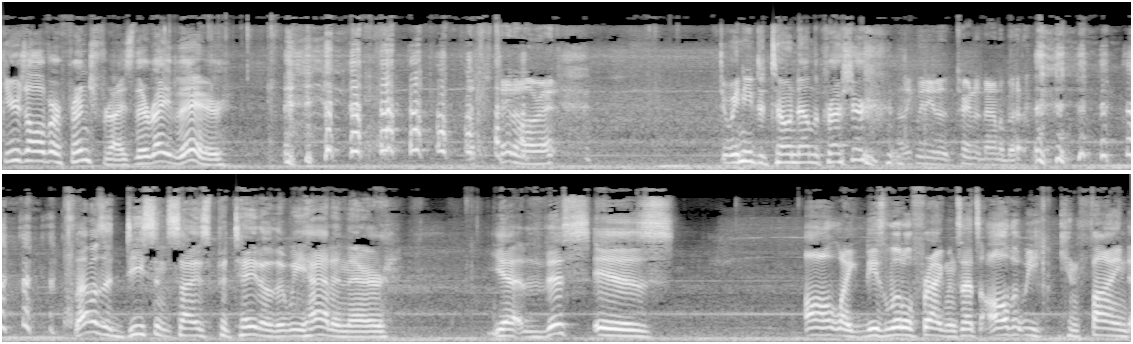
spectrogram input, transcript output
Here's all of our french fries. They're right there. That's potato, all right. Do we need to tone down the pressure? I think we need to turn it down a bit. So that was a decent sized potato that we had in there. Yet this is all like these little fragments. That's all that we can find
